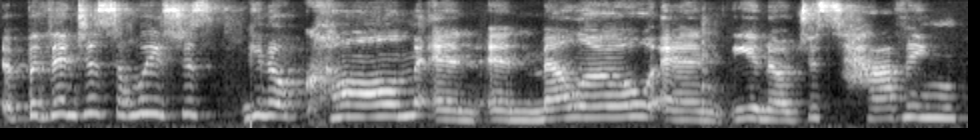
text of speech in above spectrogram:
but then just always just you know calm and and mellow and you know just having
